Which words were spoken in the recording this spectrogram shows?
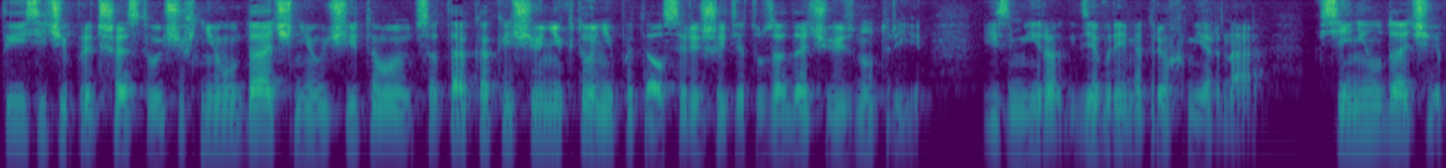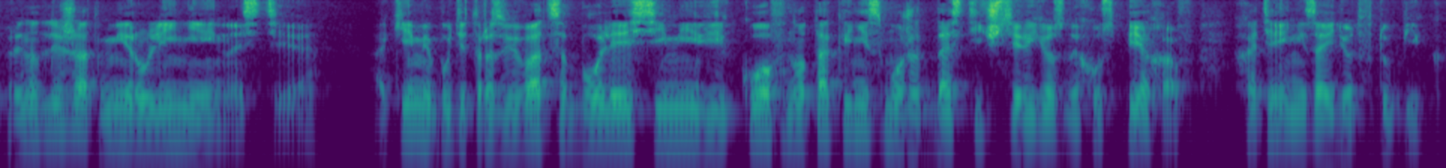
Тысячи предшествующих неудач не учитываются, так как еще никто не пытался решить эту задачу изнутри, из мира, где время трехмерно. Все неудачи принадлежат миру линейности. Акеми будет развиваться более семи веков, но так и не сможет достичь серьезных успехов, хотя и не зайдет в тупик.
